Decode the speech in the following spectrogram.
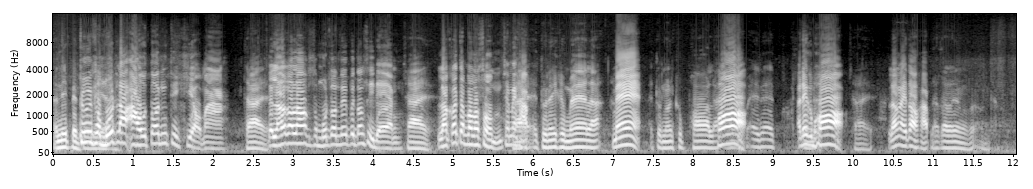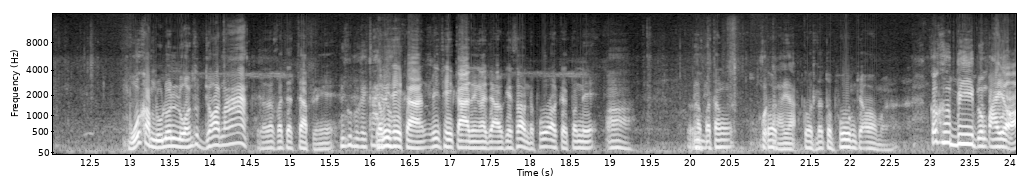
อันนี้เป็นคือตัวสมมติเราเอาต้นสีเขียวมา ใช่ เสร็จแล้วก็เราสมมติต้นนี้เป็นต้นสีแดง ใช่เราก็จะมาผสมใช่ไหมครับ ไอ้ตัวนี้คือแม่ละแม่ ไอ้ตัวนั้นคือพ่อแล้วพ่อไอ้นี่อันนี้คือพ่อ ใช่ แล้วไงต่อครับแล้วก็โหความรู้ล้วนๆสุดยอดมาก แล้วเราก็จะจับอย่างนี้นี่คุณไปใกล้ๆแล้ววิธีการวิธีการยังไงจะเอาเกสรตัวผู้ออกจากต้นนี้อ่า เราก็ต้องกดอะไรอะ กดแล้วตัวผู้มันจะออกมา ก็คือบีบลงไปเหรอ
